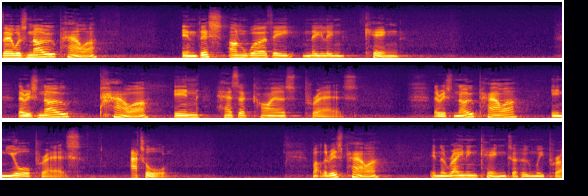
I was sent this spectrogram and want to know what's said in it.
There was no power in this unworthy kneeling king. There is no power in Hezekiah's prayers. There is no power in your prayers at all. But there is power in the reigning king to whom we pray.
